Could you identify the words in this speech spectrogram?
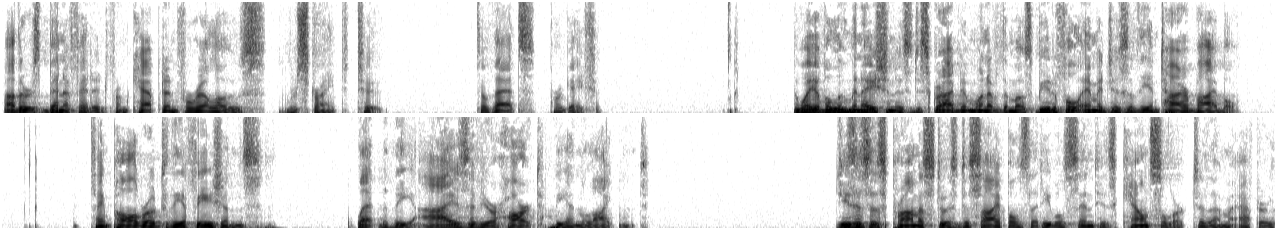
Others benefited from Captain Furillo's restraint too. So that's purgation. The way of illumination is described in one of the most beautiful images of the entire Bible. St. Paul wrote to the Ephesians let the eyes of your heart be enlightened. Jesus has promised to his disciples that he will send his counselor to them after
